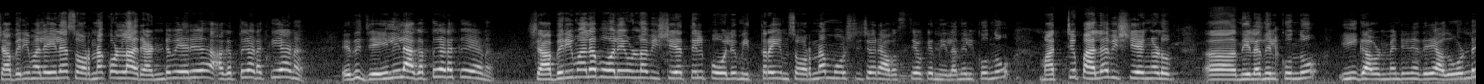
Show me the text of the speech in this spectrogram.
ശബരിമലയിലെ സ്വർണക്കൊള്ള രണ്ടുപേര് അകത്ത് കിടക്കുകയാണ്. ഇത് ജയിലിൽ അകത്ത് കിടക്കുകയാണ്. ശബരിമല പോലെയുള്ള വിഷയത്തിൽ പോലും ഇത്രയും സ്വർണം മോഷ്ടിച്ച ഒരവസ്ഥയൊക്കെ അവസ്ഥയൊക്കെ നിലനിൽക്കുന്നു. മറ്റ് പല വിഷയങ്ങളും നിലനിൽക്കുന്നു. ഈ ഗവൺമെന്റിനെതിരെ അതുകൊണ്ട്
